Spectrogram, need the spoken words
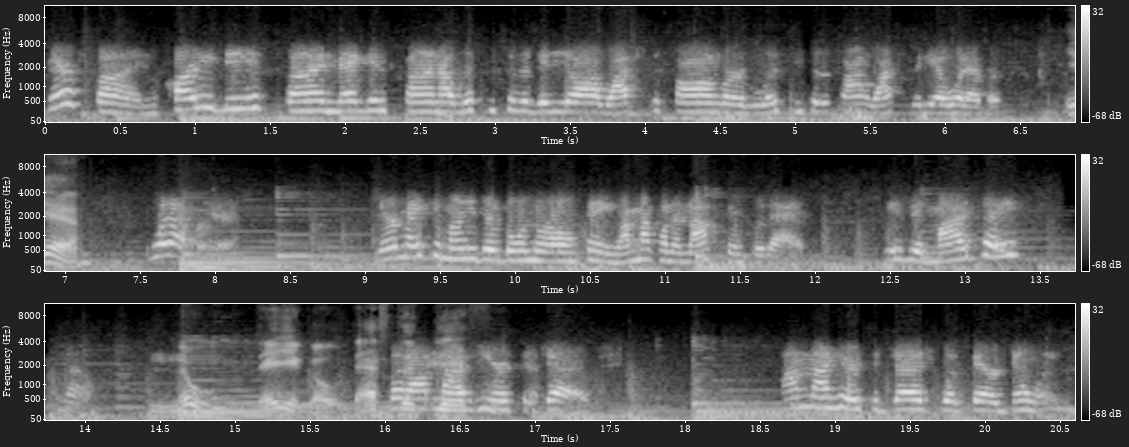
they're fun. Cardi B is fun. Megan's fun. I listen to the video. I watch the song or listen to the song, watch the video, whatever. Yeah. Whatever. They're making money. They're doing their own thing. I'm not going to knock them for that. Is it my taste? No. No. There you go. That's but I'm not here to judge. I'm not here to judge what they're doing.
